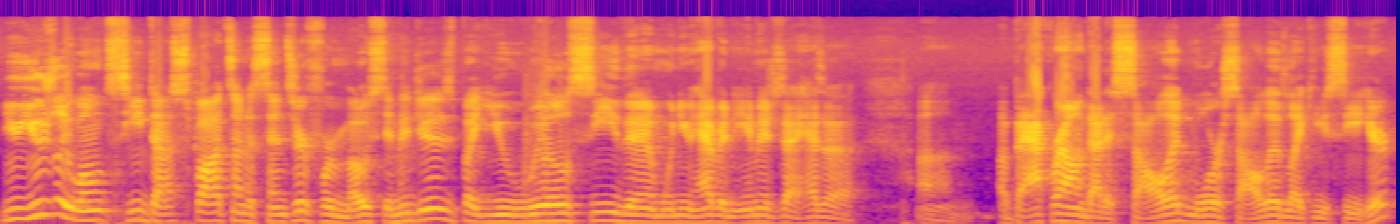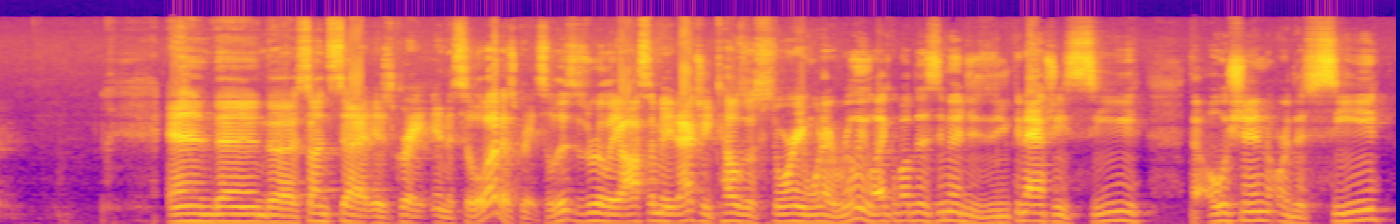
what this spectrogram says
You usually won't see dust spots on a sensor for most images, but you will see them when you have an image that has a, um, a background that is solid, more solid like you see here. And then the sunset is great and the silhouette is great. So this is really awesome. It actually tells a story. And what I really like about this image is you can actually see the ocean or the sea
